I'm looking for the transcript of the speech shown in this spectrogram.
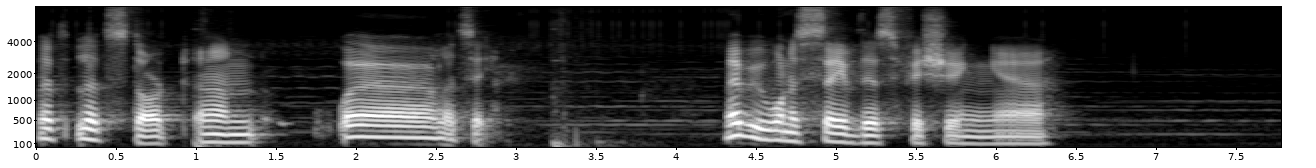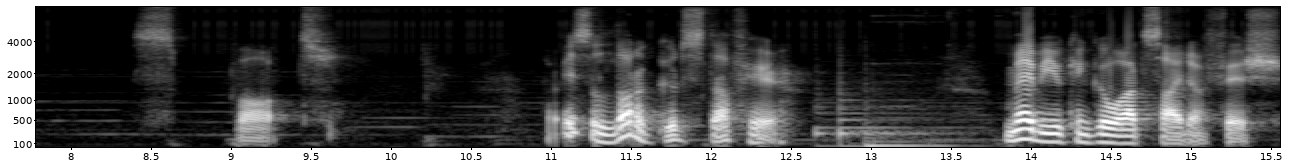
Let, let's start and well let's see maybe we want to save this fishing uh, spot there is a lot of good stuff here. Maybe you can go outside and fish.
